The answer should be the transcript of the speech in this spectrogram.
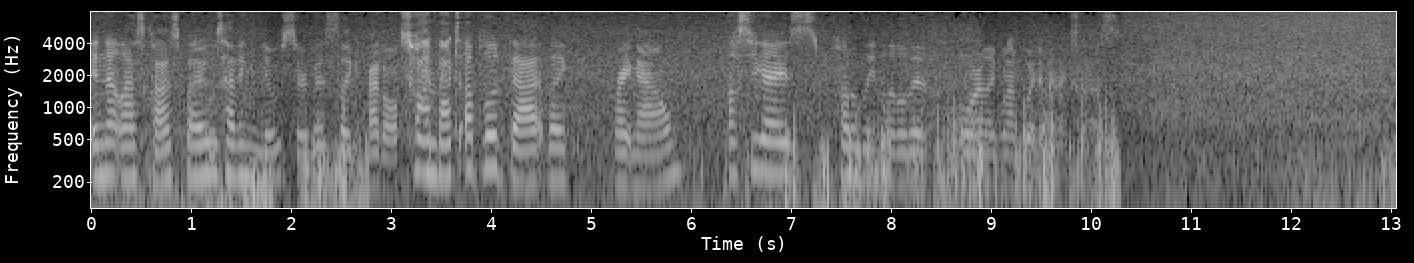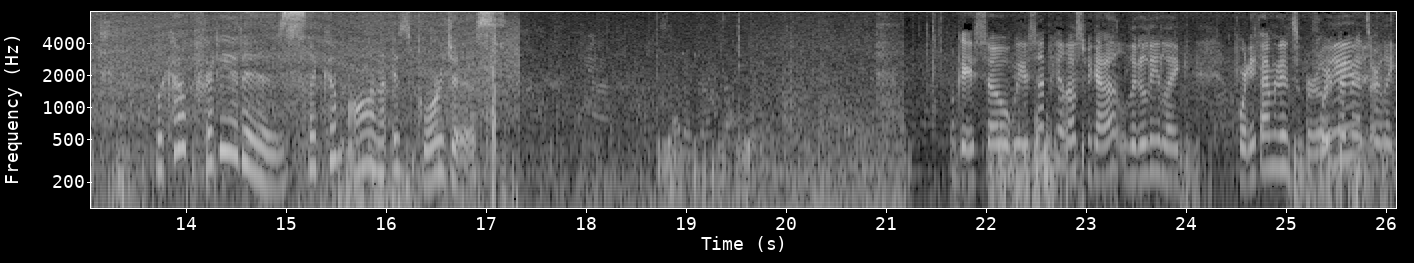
in that last class, but I was having no service, like, at all. So I'm about to upload that, like, right now. I'll see you guys probably in a little bit, or, like, when I'm going to my next class. Look how pretty it is. Like, come on, that is gorgeous. Okay, so we just had PLS. We got out literally like 45 minutes early. 45 minutes early.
